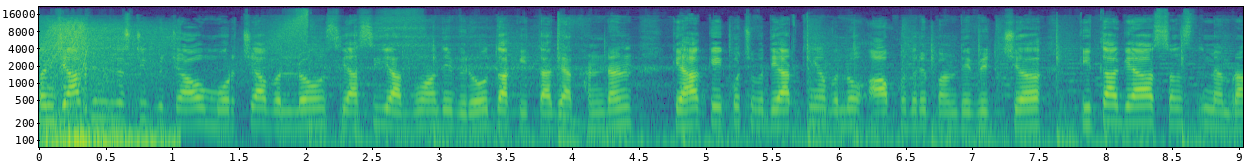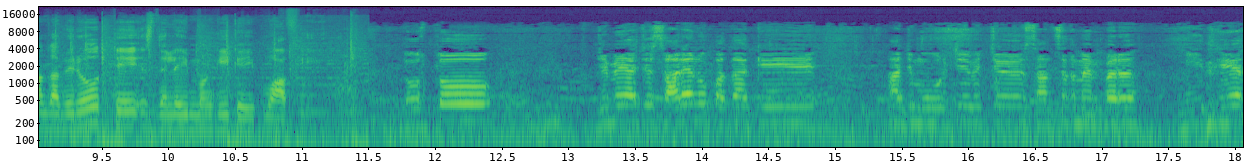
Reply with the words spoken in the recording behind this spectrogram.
ਪੰਜਾਬ ਯੂਨੀਵਰਸਿਟੀ ਬਚਾਓ ਮੋਰਚਾ ਵੱਲੋਂ ਸਿਆਸੀ ਆਗੂਆਂ ਦੇ ਵਿਰੋਧ ਦਾ ਕੀਤਾ ਗਿਆ ਖੰਡਨ। ਕਿਹਾ ਕਿ ਕੁਝ ਵਿਦਿਆਰਥੀਆਂ ਵੱਲੋਂ ਆਪ ਹੁਦਰੇਪਣ ਦੇ ਵਿੱਚ ਕੀਤਾ ਗਿਆ ਸੰਸਦ ਮੈਂਬਰਾਂ ਦਾ ਵਿਰੋਧ ਤੇ ਇਸ ਦੇ ਲਈ ਮੰਗੀ ਗਈ ਮੁਆਫੀ। ਦੋਸਤੋ, ਜਿਵੇਂ ਅੱਜ ਸਾਰਿਆਂ ਨੂੰ ਪਤਾ ਕਿ ਅੱਜ ਮੋਰਚੇ ਵਿੱਚ ਸੰਸਦ ਮੈਂਬਰ ਮੀਤ ਹੇਰ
